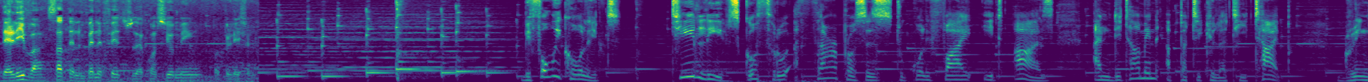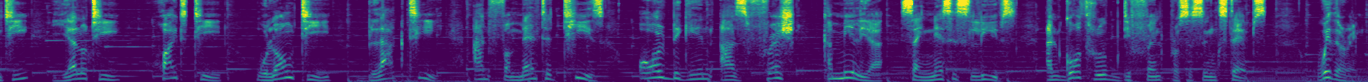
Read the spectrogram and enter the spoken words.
deliver certain benefits to the consuming population. Before we call it, tea leaves go through a thorough process to qualify it as and determine a particular tea type. Green tea, yellow tea, white tea, oolong tea, black tea, and fermented teas all begin as fresh Camellia sinensis leaves and go through different processing steps. Withering.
